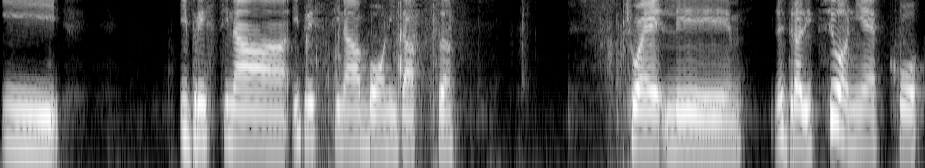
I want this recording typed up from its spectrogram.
i, i, Pristina, i Pristina Bonitas, cioè le, le tradizioni ecco,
